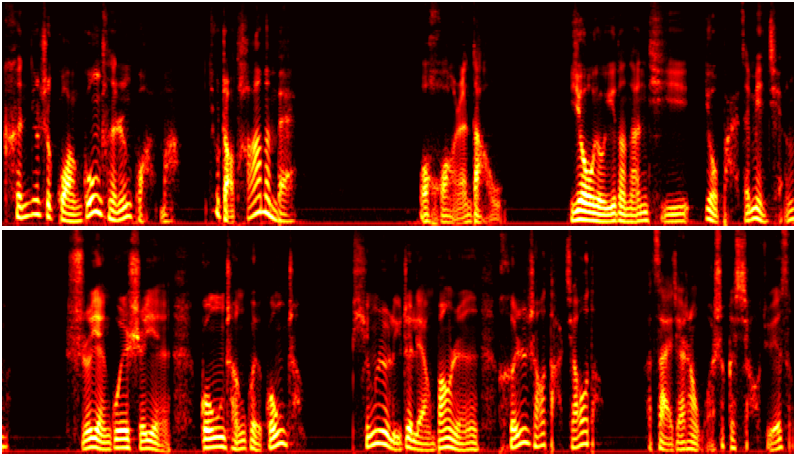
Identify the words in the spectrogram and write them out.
肯定是管工程的人管嘛，就找他们呗。我恍然大悟，又有一道难题又摆在面前了。实验归实验，工程归工程。平日里这两帮人很少打交道，再加上我是个小角色，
